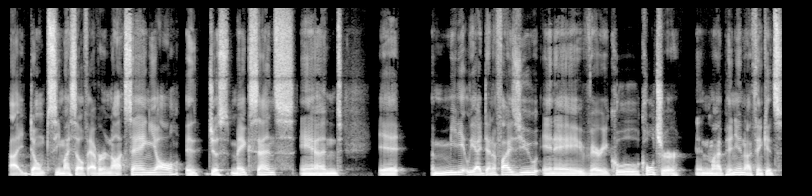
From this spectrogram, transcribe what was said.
I don't see myself ever not saying y'all. It just makes sense and it immediately identifies you in a very cool culture. In my opinion, I think it's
